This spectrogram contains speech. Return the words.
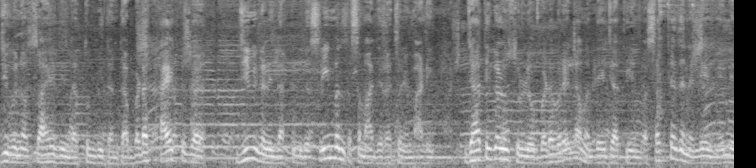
ಜೀವನೋತ್ಸಾಹದಿಂದ ತುಂಬಿದಂತ ಬಡ ಕಾಯಕದ ಜೀವಿಗಳಿಂದ ಕೂಡಿದ ಶ್ರೀಮಂತ ಸಮಾಜ ರಚನೆ ಮಾಡಿ. ಜಾತಿಗಳು ಸುಳ್ಳು, ಬಡವರೆಲ್ಲ ಒಂದೇ ಜಾತಿ ಎಂಬ ಸತ್ಯದ ನೆಲೆಯ ಮೇಲೆ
